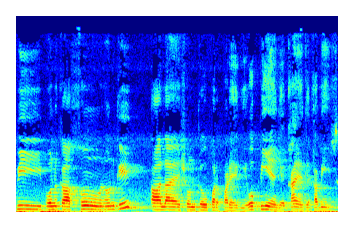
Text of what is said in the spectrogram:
پیپ، ان کا خون، ان کی آلائش ان کے اوپر پڑے گی، وہ پئیں گے، کھائیں گے خبیص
